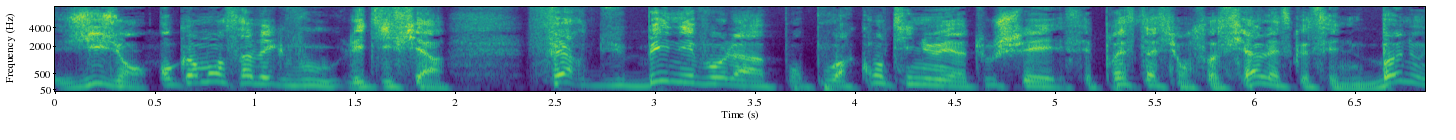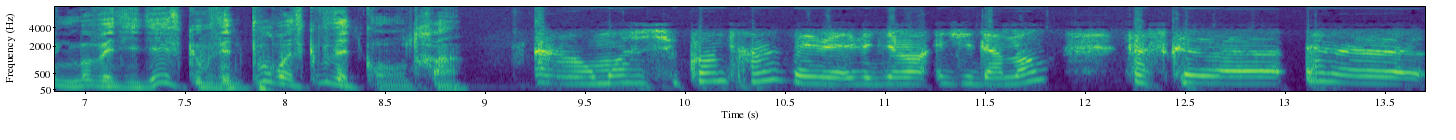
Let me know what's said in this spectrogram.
Gijan. On commence avec vous, Laetitia. Faire du bénévolat pour pouvoir continuer à toucher ces prestations sociales, est-ce que c'est une bonne ou une mauvaise idée? Est-ce que vous êtes pour ou est-ce que vous êtes contre? Alors moi je suis contre, hein, évidemment, évidemment, parce que euh, euh,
